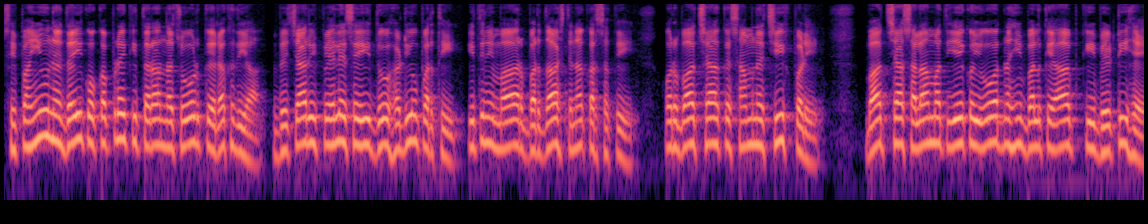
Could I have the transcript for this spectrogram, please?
सिपाहियों ने दई को कपड़े की तरह नचोड़ के रख दिया। बेचारी पहले से ही दो हड्डियों पर थी। इतनी मार बर्दाश्त न कर सकी और बादशाह के सामने चीख पड़ी। बादशाह, सलामत, ये कोई और नहीं बल्कि आपकी बेटी है।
